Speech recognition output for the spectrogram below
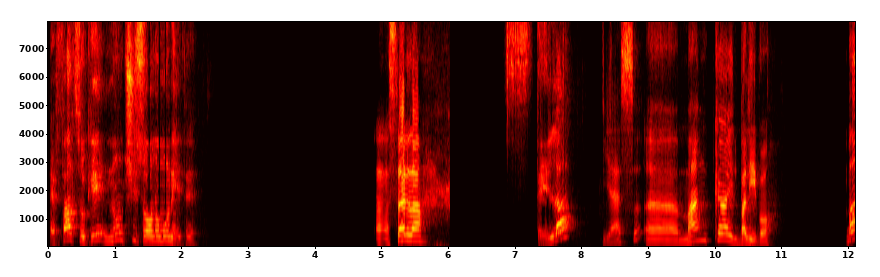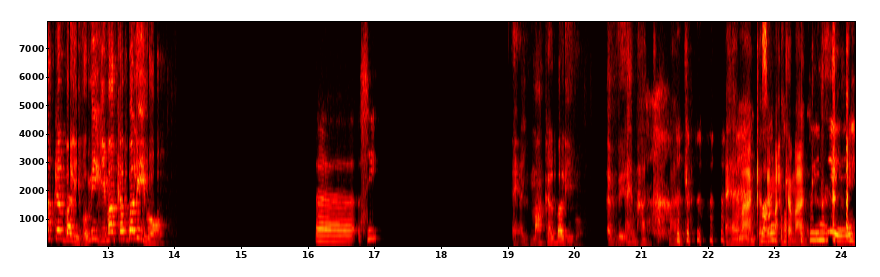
è falso che non ci sono monete. Uh, Stella? Stella? Yes. Uh, manca il balivo. Manca il balivo. Miki, manca il balivo? Uh, sì. Eh, manca il balivo. È vero. Eh, manca, manca. Eh, manca, se manca, manca. Quindi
